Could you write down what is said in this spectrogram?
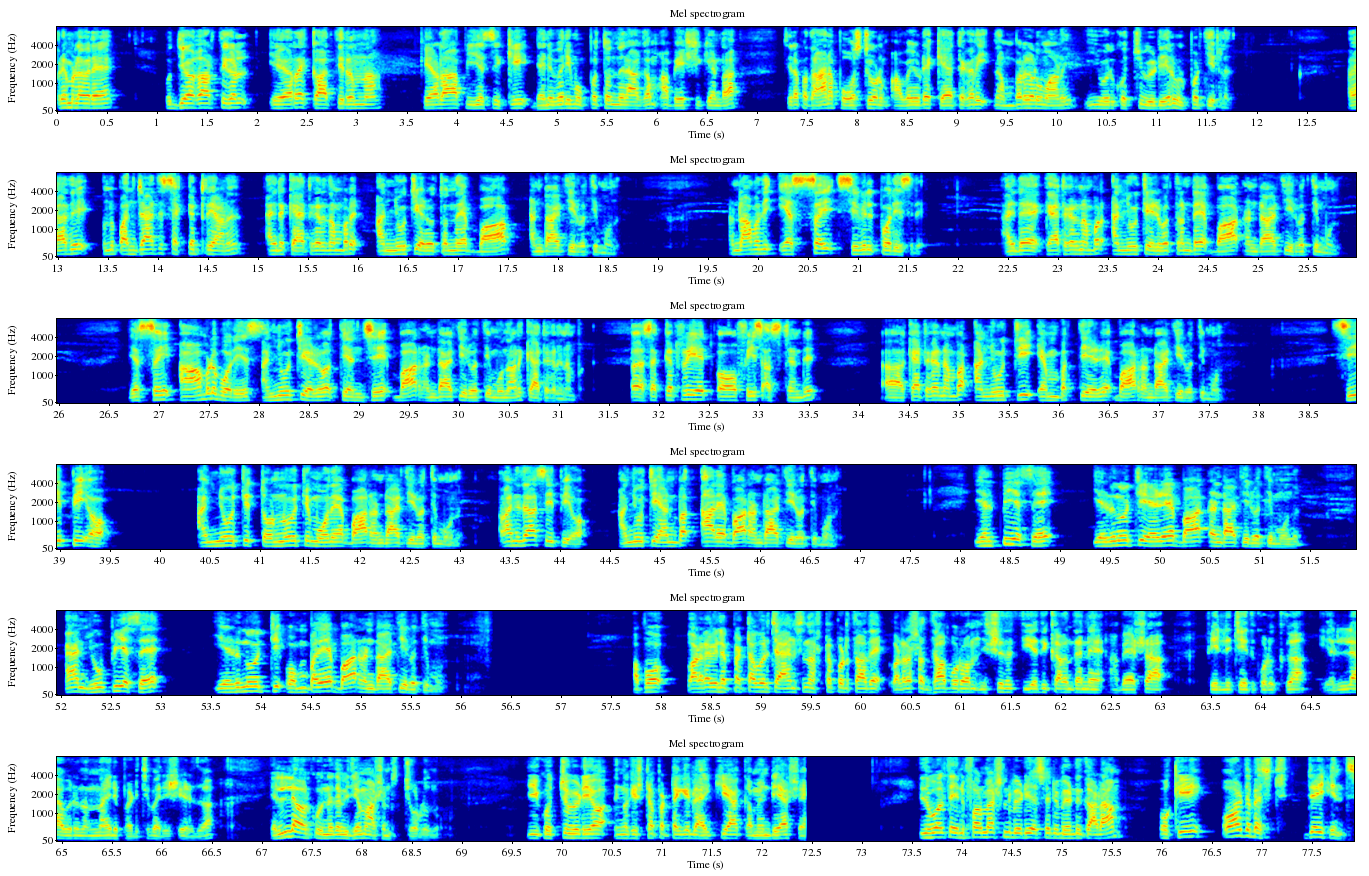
പ്രിയമുള്ളവരെ ഉദ്യോഗാർത്ഥികൾ ഏറെ കാത്തിരുന്ന കേരള പി എസ് സിക്ക് ജനുവരി മുപ്പത്തൊന്നിനകം അപേക്ഷിക്കേണ്ട ചില പ്രധാന പോസ്റ്റുകളും അവയുടെ കാറ്റഗറി നമ്പറുകളുമാണ് ഈ ഒരു കൊച്ചു വീഡിയോയിൽ ഉൾപ്പെടുത്തിയിട്ടുള്ളത്. അതായത് ഒന്ന് പഞ്ചായത്ത് സെക്രട്ടറിയാണ് അതിന്റെ കാറ്റഗറി നമ്പർ അഞ്ഞൂറ്റി എഴുപത്തൊന്ന് ബാർ രണ്ടായിരത്തി ഇരുപത്തി മൂന്ന് രണ്ടാമത് എസ് ഐ സിവിൽ പോലീസിൽ അതിന്റെ കാറ്റഗറി നമ്പർ അഞ്ഞൂറ്റി എഴുപത്തിരണ്ട് ബാർ രണ്ടായിരത്തി ഇരുപത്തി മൂന്ന് എസ് ഐ ആംഡ് പോലീസ് അഞ്ഞൂറ്റി എഴുപത്തി അഞ്ച് ബാർ രണ്ടായിരത്തി ഇരുപത്തി മൂന്നാണ് category number. Secretariat office assistant category number അഞ്ഞൂറ്റി എൺപത്തി ഏഴ് ബാർ രണ്ടായിരത്തി ഇരുപത്തി മൂന്ന് സി പി ഒ അഞ്ഞൂറ്റി തൊണ്ണൂറ്റി മൂന്ന് ബാർ രണ്ടായിരത്തി ഇരുപത്തി മൂന്ന് വനിതാ സി പി ഒ അഞ്ഞൂറ്റി എൺപത്തി നാല് ബാർ രണ്ടായിരത്തി ഇരുപത്തി മൂന്ന് എൽ പി എസ് എ എഴുന്നൂറ്റി ഏഴ് ബാർ രണ്ടായിരത്തി ഇരുപത്തി മൂന്ന് and U P S A എഴുന്നൂറ്റി ഒമ്പത് ബാർ രണ്ടായിരത്തി ഇരുപത്തി മൂന്ന് അപ്പോൾ വളരെ വിലപ്പെട്ട ഒരു ചാൻസ് നഷ്ടപ്പെടുത്താതെ വളരെ ശ്രദ്ധാപൂർവം നിശ്ചിത തീയതിക്കകം തന്നെ അപേക്ഷ ഫില്ല് ചെയ്ത് കൊടുക്കുക. എല്ലാവരും നന്നായിട്ട് പഠിച്ച് പരീക്ഷ എഴുതുക. എല്ലാവർക്കും ഉന്നത വിജയം ആശംസിച്ചുകൊള്ളുന്നു. ഈ കൊച്ചു വീഡിയോ നിങ്ങൾക്ക് ഇഷ്ടപ്പെട്ടെങ്കിൽ ലൈക്ക് ചെയ്യുക കമന്റ് ചെയ്യുക ഷെയർ ഇതുപോലത്തെ ഇൻഫർമേഷൻ വീഡിയോസ് വീണ്ടും കാണാം. ഓക്കെ ഓൾ ദി ബെസ്റ്റ് ജയ് ഹിന്ദ്.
